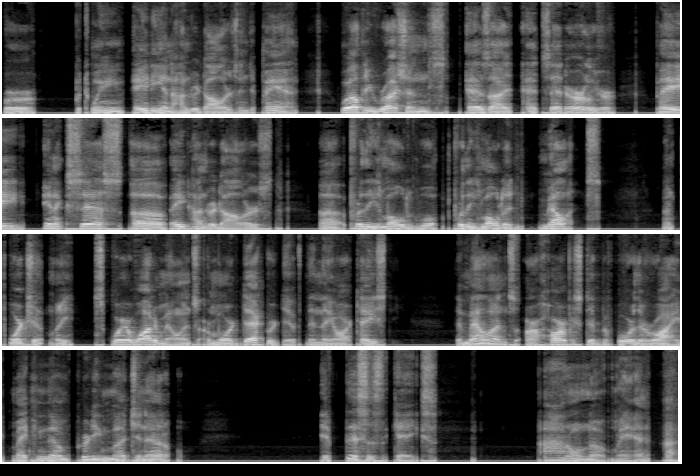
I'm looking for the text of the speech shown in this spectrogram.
for between 80 and 100 dollars in Japan, wealthy Russians, as I had said earlier, pay in excess of $800 uh, for these molded for these molded melons. Unfortunately, square watermelons are more decorative than they are tasty. The melons are harvested before they're ripe, making them pretty much inedible. If this is the case, I don't know, man. I,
